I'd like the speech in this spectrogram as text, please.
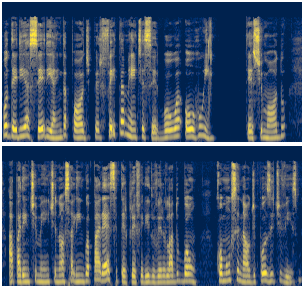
poderia ser e ainda pode perfeitamente ser boa ou ruim. Deste modo, aparentemente, nossa língua parece ter preferido ver o lado bom como um sinal de positivismo.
